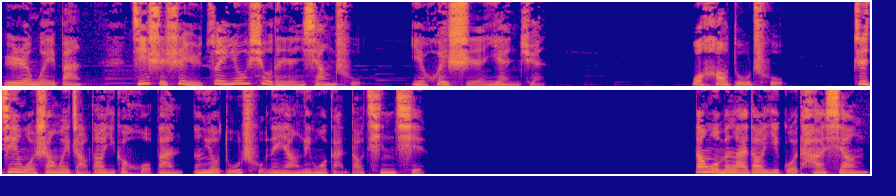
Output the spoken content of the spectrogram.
与人为伴，即使是与最优秀的人相处，也会使人厌倦。我好独处，至今我尚未找到一个伙伴能有独处那样令我感到亲切。当我们来到异国他乡，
